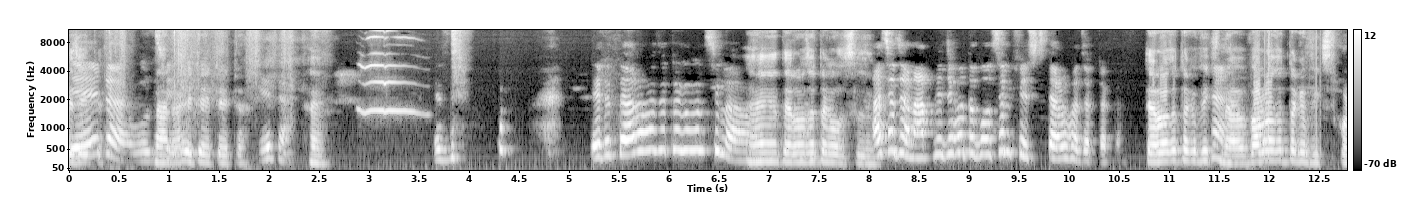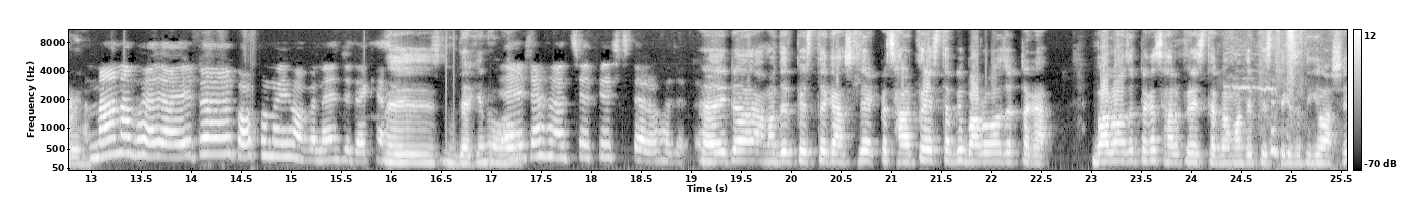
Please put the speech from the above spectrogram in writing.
এটা। এটা না না এটা এটা হ্যাঁ। এটা তেরো হাজার টাকা বলছিলাম? হ্যাঁ তেরো হাজার টাকা বলছিলেন। আচ্ছা জান আপনি যেহেতু বলছেন ফিক্স তেরো হাজার টাকা। তেরো হাজার টাকা ফিক্স না বারো হাজার টাকা ফিক্স করেন। না না ভাইয়া এটা কখনোই হবে না যে দেখেন। দেখেন এটা হচ্ছে ফিক্স তেরো হাজার টাকা। হ্যাঁ, এটা আমাদের পেজ থেকে আসলে একটা সারপ্রাইজ থাকবে বারো হাজার টাকা। বারো হাজার টাকা সারপ্রাইজ থাকবে আমাদের পেজ থেকে যদি কেউ আসে।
